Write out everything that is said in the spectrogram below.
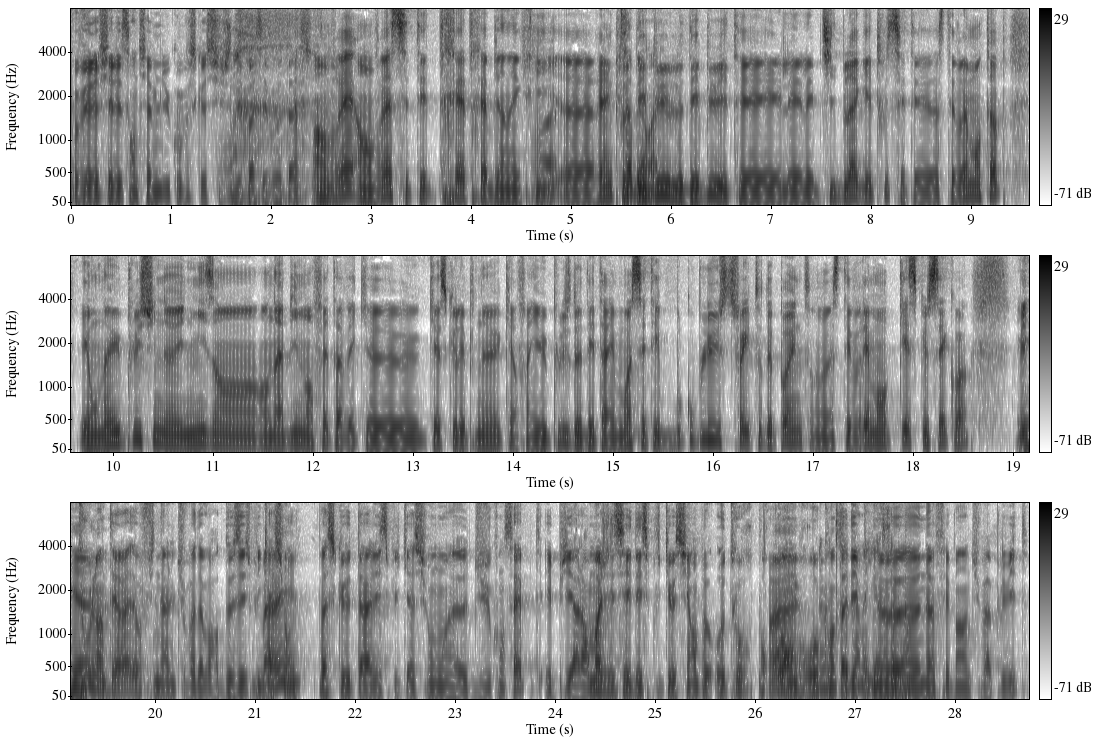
faut vérifier les centièmes du coup parce que si je dépasse les Bottas. En vrai, en vrai, c'était très très bien écrit. Ouais. Euh, rien que Très le bien, début, le début était les, les petites blagues et tout, c'était c'était vraiment top. Et on a eu plus une, une mise en, en abîme en fait avec euh, qu'est-ce que les pneus. Enfin, il y a eu plus de détails. Moi, c'était beaucoup plus straight to the point. Euh, c'était vraiment qu'est-ce que c'est quoi. Mais d'où euh, l'intérêt au final, tu vois, d'avoir deux explications. oui. Parce que tu as l'explication euh, du concept. Et puis, alors moi, j'ai essayé d'expliquer aussi un peu autour pourquoi, Ouais. en gros, quand tu as des pneus euh, neufs, et ben, tu vas plus vite.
